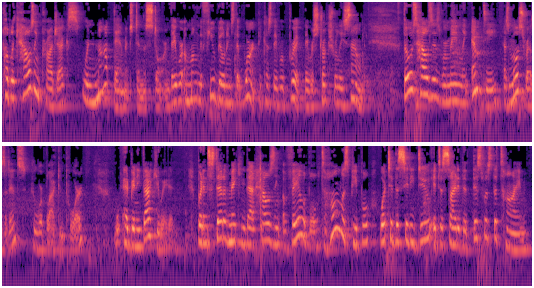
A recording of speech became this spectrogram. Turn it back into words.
public housing projects were not damaged in the storm. They were among the few buildings that weren't because they were brick, they were structurally sound. Those houses were mainly empty, as most residents, who were black and poor, had been evacuated. But instead of making that housing available to homeless people, what did the city do? It decided that this was the time,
